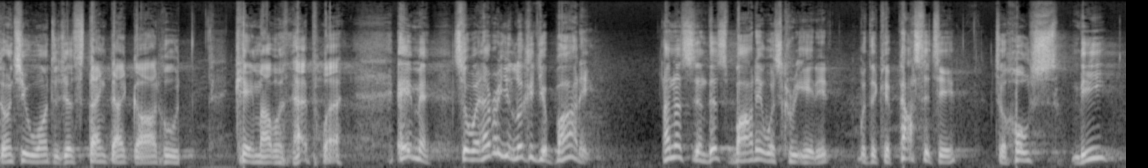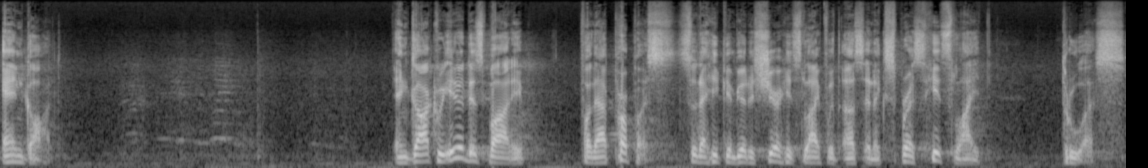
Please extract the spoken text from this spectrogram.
Don't you want to just thank that God who came out with that plan? Amen. So, whenever you look at your body, understand this body was created with the capacity to host me and God. And God created this body for that purpose, so that He can be able to share His life with us and express His life through us.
